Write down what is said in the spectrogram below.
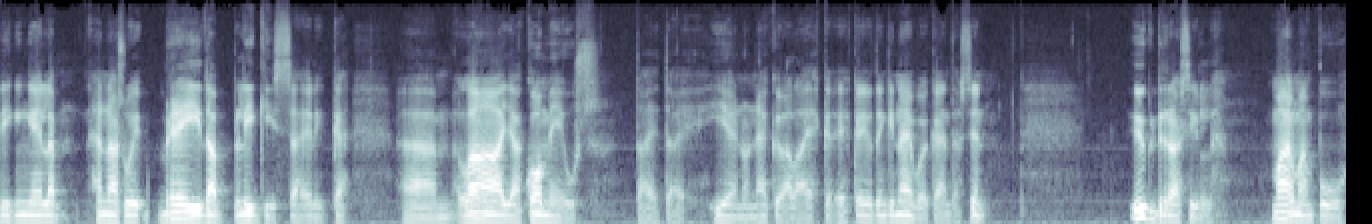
vikingeillä, hän asui Breidabligissä, eli ähm, laaja komeus tai, tai hieno näköala, ehkä, ehkä jotenkin näin voi kääntää sen. Yggdrasil, maailmanpuu,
